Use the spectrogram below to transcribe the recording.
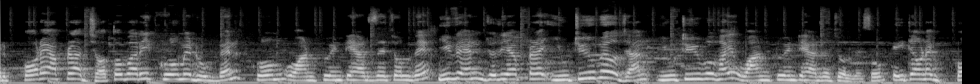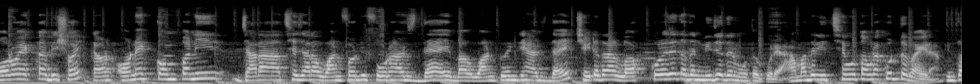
এরপরে আপনারা যতবারই ক্রোমে ঢুকবেন ক্রোম ওয়ান টোয়েন্টি হার্জে চলবে। ইভেন যদি আপনারা ইউটিউবেও যান ইউটিউবও ভাই ওয়ান টোয়েন্টি হার্জে চলবে। সো এইটা অনেক বড় একটা বিষয়, কারণ অনেক কোম্পানি যারা আছে, যারা ওয়ান ফোর্টি ফোর হার্জ দেয় বা ওয়ান টোয়েন্টি হার্জ দেয়, সেটা তারা লক করে দেয় তাদের নিজেদের মতো করে। আমাদের ইচ্ছে মতো আমরা করতে পারি না। কিন্তু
